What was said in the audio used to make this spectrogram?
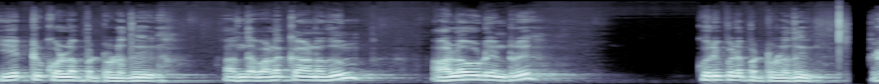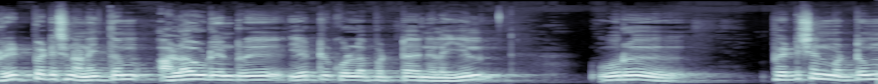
ஏற்றுக்கொள்ளப்பட்டுள்ளது. அந்த வழக்கானதும் அலௌடு என்று குறிப்பிடப்பட்டுள்ளது. ரிட் பெட்டிஷன் அனைத்தும் அலௌடு என்று ஏற்றுக்கொள்ளப்பட்ட நிலையில் ஒரு பெட்டிஷன் மட்டும்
